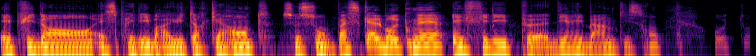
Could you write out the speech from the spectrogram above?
Et puis dans Esprit Libre à 8h40, ce sont Pascal Bruckner et Philippe Diribarne qui seront autour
